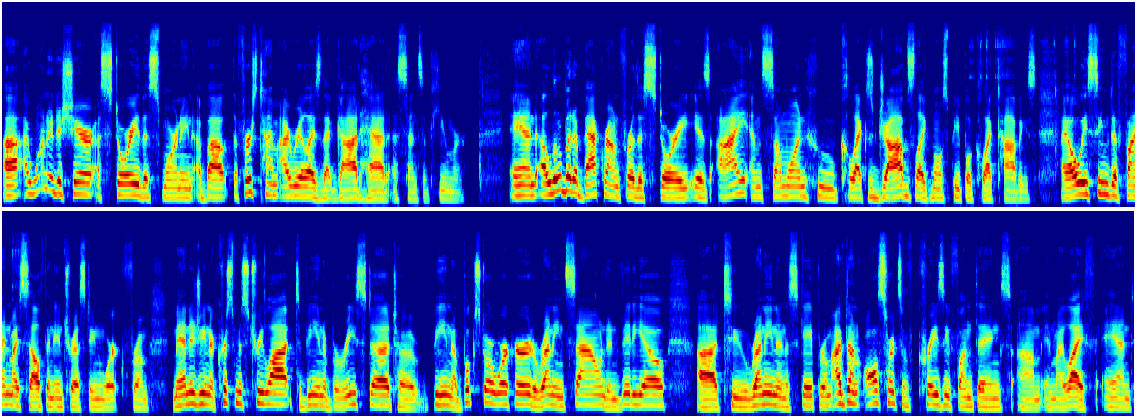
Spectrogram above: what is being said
Uh, I wanted to share a story this morning about the first time I realized that God had a sense of humor. And a little bit of background for this story is I am someone who collects jobs like most people collect hobbies. I always seem to find myself in interesting work from managing a Christmas tree lot to being a barista to being a bookstore worker to running sound and video uh, to running an escape room. I've done all sorts of crazy fun things um, in my life. And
